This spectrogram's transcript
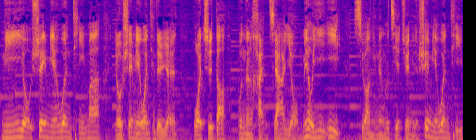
你有睡眠问题吗？有睡眠问题的人，我知道不能喊加油没有意义。希望你能够解决你的睡眠问题，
